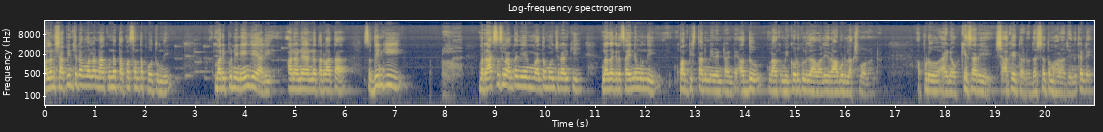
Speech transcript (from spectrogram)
వాళ్ళని శపించడం వల్ల నాకున్న తపస్సు అంతా పోతుంది. మరి ఇప్పుడు నేనేం చేయాలి? అని అనే అన్న తర్వాత సో దీనికి మరి రాక్షసులు అంతం చే అంతమోంచడానికి నా దగ్గర సైన్యం ఉంది పంపిస్తాను మీ వెంట అంటే అద్దు నాకు మీ కొడుకులు కావాలి రాముడు లక్ష్మణుడు అంటాడు అప్పుడు ఆయన ఒకేసారి షాక్ అవుతాడు దశరథ మహారాజు. ఎందుకంటే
